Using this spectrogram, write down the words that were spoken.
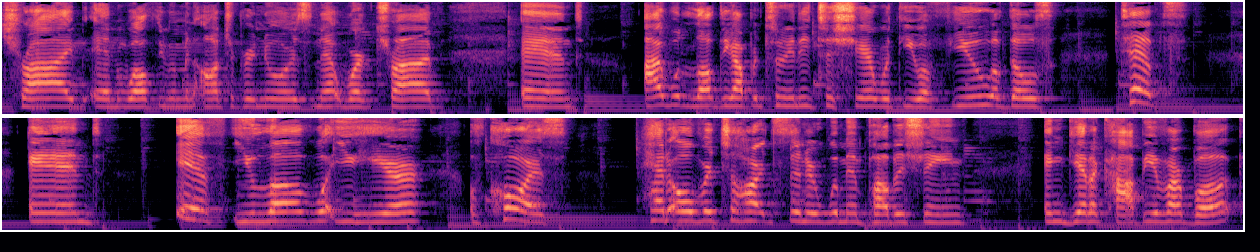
tribe and Wealthy Women Entrepreneurs Network tribe. And I would love the opportunity to share with you a few of those tips. And if you love what you hear, of course, head over to Heart Center Women Publishing and get a copy of our book,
